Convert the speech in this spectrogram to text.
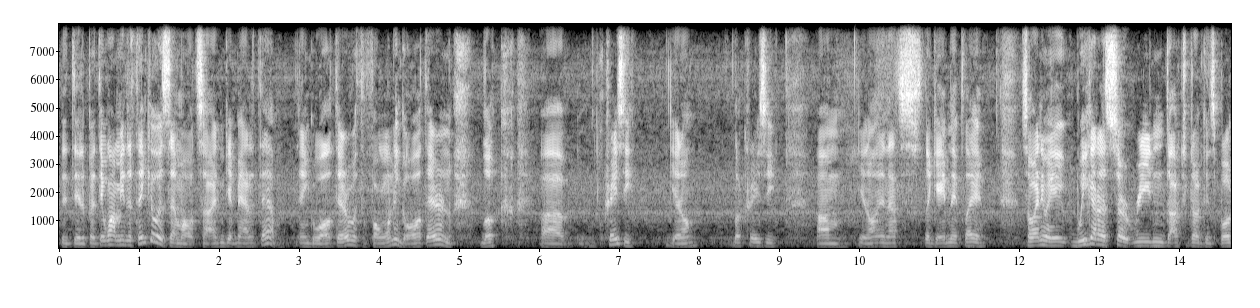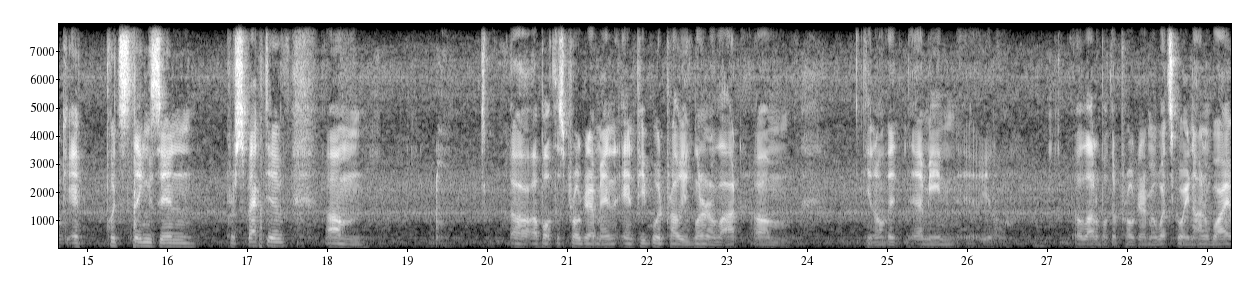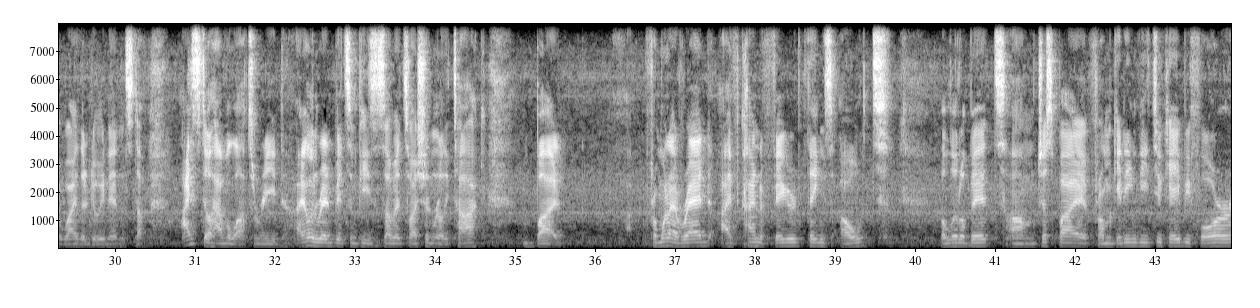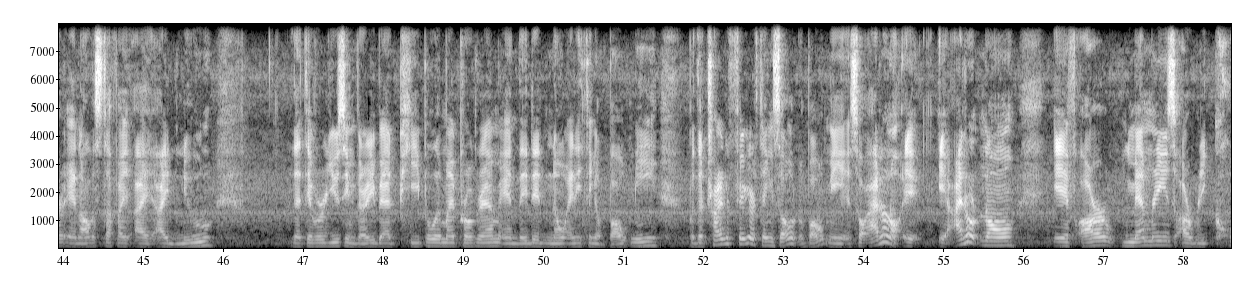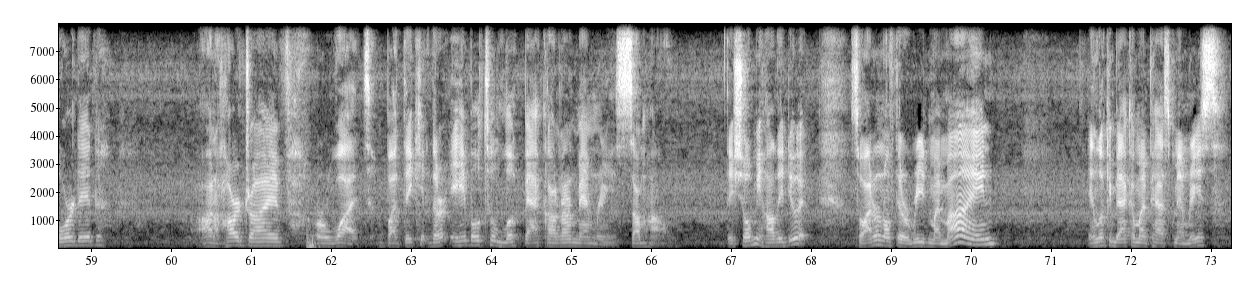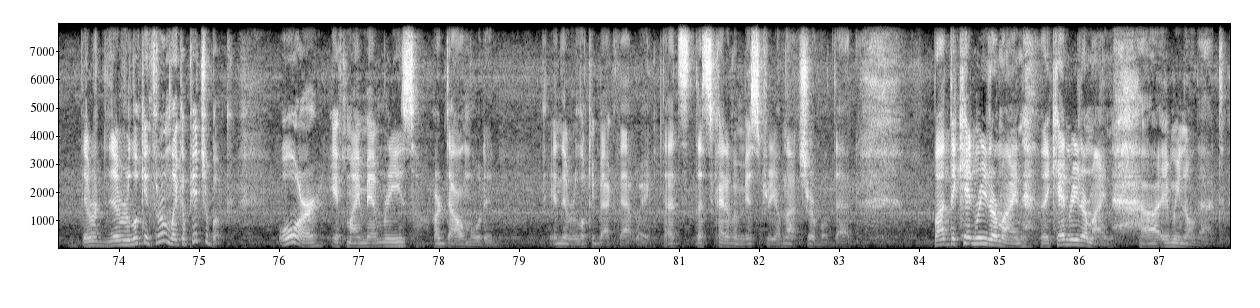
that did it, but they want me to think it was them outside and get mad at them and go out there with the phone and go out there and look uh, crazy, you know, look crazy. Um, you know, and that's the game they play. So anyway, we gotta start reading Dr. Duncan's book. It puts things in perspective um, uh, about this program, and, and people would probably learn a lot. Um, you know that I mean, you know, a lot about the program and what's going on, why why they're doing it and stuff. I still have a lot to read. I only read bits and pieces of it, so I shouldn't really talk. But from what I've read, I've kind of figured things out a little bit um, just by from getting V2K before and all the stuff I, I, I knew that they were using very bad people in my program and they didn't know anything about me but they're trying to figure things out about me so i don't know it, it, i don't know if our memories are recorded on a hard drive or what but they can, they're able to look back on our memories somehow they showed me how they do it. So I don't know if they're reading my mind and looking back on my past memories. They were they were looking through them like a picture book, or if my memories are downloaded and they were looking back that way. That's that's kind of a mystery. I'm not sure about that. But they can read our mind. They can read our mind, uh, and we know that.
